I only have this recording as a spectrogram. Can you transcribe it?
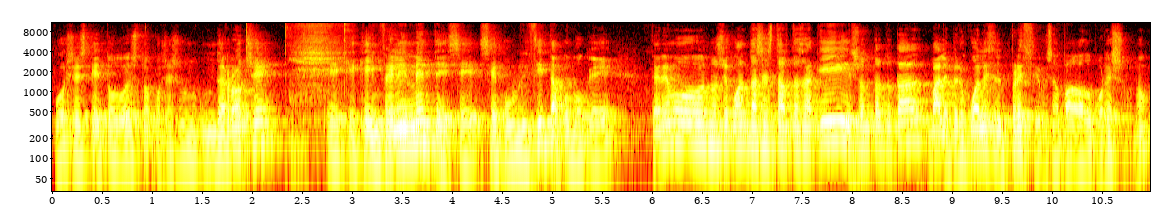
pues es que todo esto pues es un, derroche eh, que, que, infelizmente se, se, publicita como que tenemos no sé cuántas startups aquí, son tal, total, vale, pero ¿cuál es el precio que se ha pagado por eso? ¿no?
